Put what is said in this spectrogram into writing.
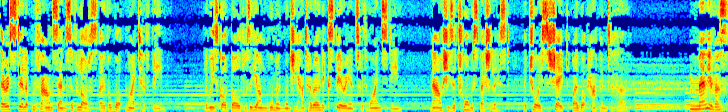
there is still a profound sense of loss over what might have been. Louise Godbold was a young woman when she had her own experience with Weinstein. Now she's a trauma specialist, a choice shaped by what happened to her. Many of us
